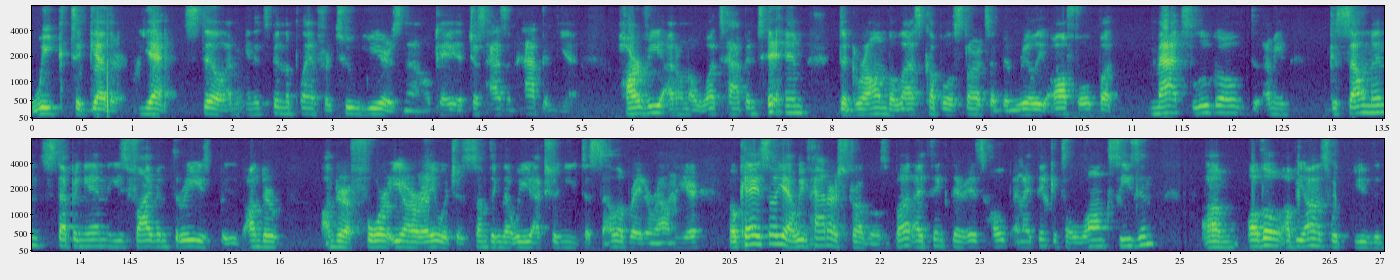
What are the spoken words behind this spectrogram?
week together yet. Still, I mean, it's been the plan for two years now. Okay, it just hasn't happened yet. Harvey, I don't know what's happened to him. Degrom, the last couple of starts have been really awful. But Matz, Lugo, I mean, Gsellman stepping in. He's five and three. He's under under a four ERA, which is something that we actually need to celebrate around here. Okay, so yeah, we've had our struggles, but I think there is hope, and I think it's a long season. Um, although I'll be honest with you, the-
